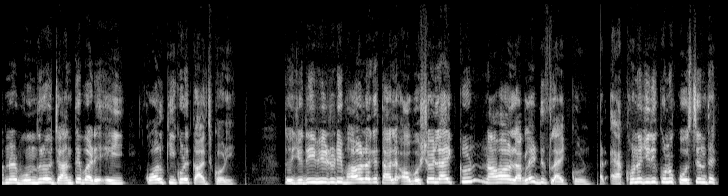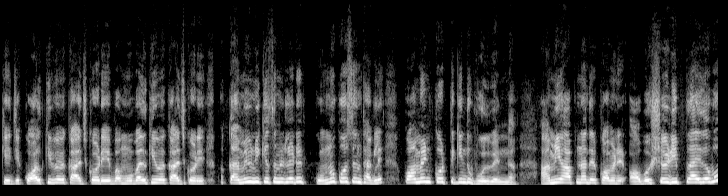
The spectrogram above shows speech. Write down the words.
আপনার বন্ধুরাও জানতে পারে এই কল কি করে কাজ করে। তো যদি ভিডিওটি ভালো লাগে তাহলে অবশ্যই লাইক করুন, না ভালো লাগলে ডিসলাইক করুন। আর এখনও যদি কোনো কোশ্চেন থাকে যে কল কীভাবে কাজ করে বা মোবাইল কীভাবে কাজ করে বা কমিউনিকেশন রিলেটেড কোনো কোশ্চেন থাকলে কমেন্ট করতে কিন্তু ভুলবেন না। আমি আপনাদের কমেন্টের অবশ্যই রিপ্লাই দেবো।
